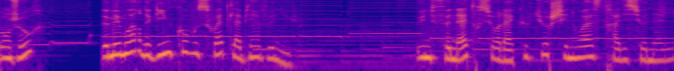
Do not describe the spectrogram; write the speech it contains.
Bonjour, le mémoire de Ginkgo vous souhaite la bienvenue. Une fenêtre sur la culture chinoise traditionnelle.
